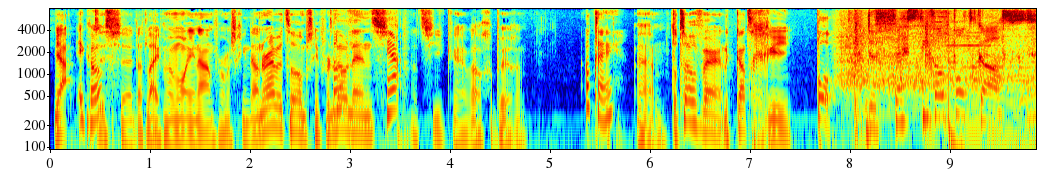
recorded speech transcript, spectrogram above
Ja, Ik ook. Dus eh, dat lijkt me een mooie naam voor misschien Down Rabbit Hole, misschien voor Tof. Lowlands. Ja. Dat zie ik eh, wel gebeuren. Oké. Ehm, tot zover de categorie pop. De Festival Podcast.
